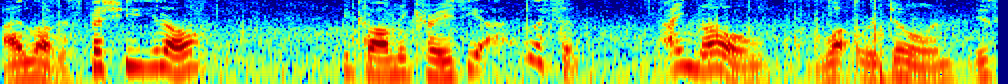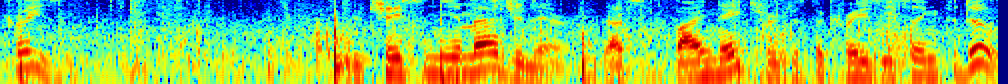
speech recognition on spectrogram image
I love it. Especially, you know, you call me crazy. I, listen, I know what we're doing is crazy. You're chasing the imaginary. That's by nature just a crazy thing to do.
